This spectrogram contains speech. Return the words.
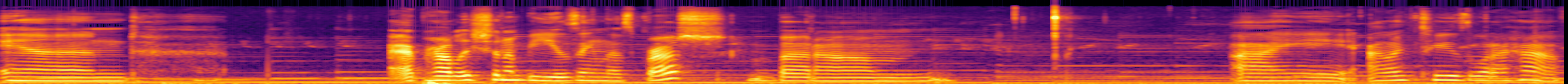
And I probably shouldn't be using this brush, but um, I I like to use what I have.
